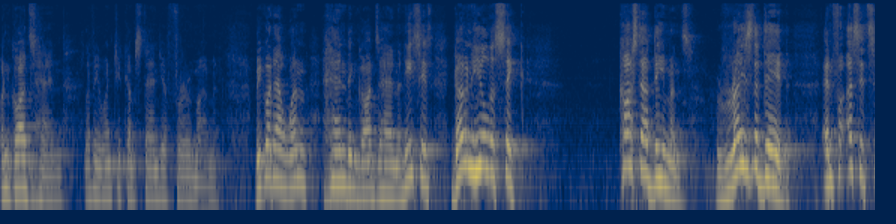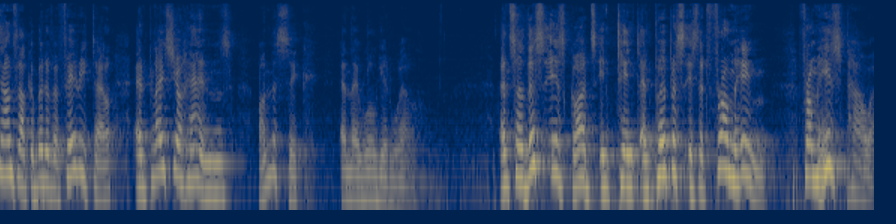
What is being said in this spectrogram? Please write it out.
on God's hand. Lovey, won't you come stand here for a moment? We got our one hand in God's hand, and He says, Go and heal the sick, cast out demons, raise the dead. And for us, it sounds like a bit of a fairy tale. And place your hands on the sick, and they will get well. And so, this is God's intent and purpose is that from Him, from His power,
